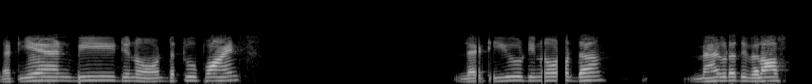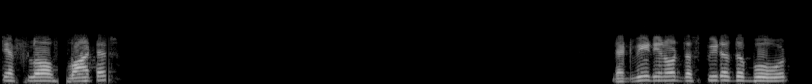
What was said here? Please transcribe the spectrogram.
Let A and B denote the two points. Let U denote the magnitude of the velocity of flow of water. Let V denote the speed of the boat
